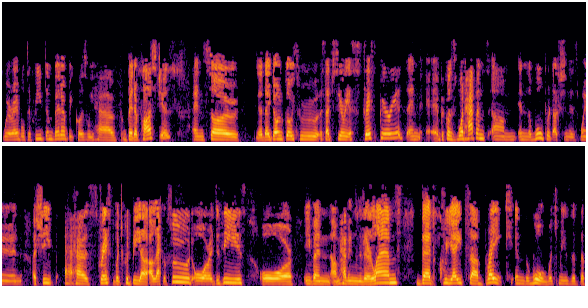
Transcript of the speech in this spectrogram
we're able to feed them better because we have better pastures And so they don't go through such serious stress periods. And uh, because what happens um, in the wool production is when a sheep has stress which could be a, a lack of food or a disease or even um, having their lambs that creates a break in the wool which means that the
